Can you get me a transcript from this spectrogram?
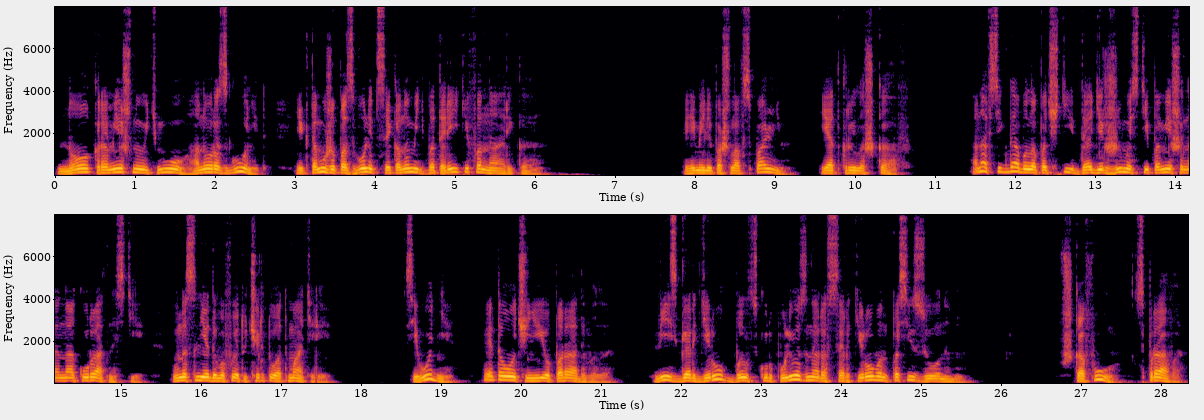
но кромешную тьму оно разгонит и к тому же позволит сэкономить батарейки фонарика. Эмили пошла в спальню и открыла шкаф. Она всегда была почти до одержимости помешана на аккуратности, унаследовав эту черту от матери. Сегодня это очень ее порадовало. Весь гардероб был скрупулезно рассортирован по сезонам. В шкафу справа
